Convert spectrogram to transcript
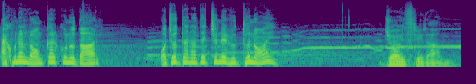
এখন আর লঙ্কার কোনো দ্বার অযোধ্যানাথের জন্য রুদ্ধ নয়। জয় শ্রীরাম।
